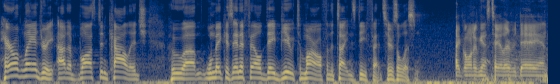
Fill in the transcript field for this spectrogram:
Harold Landry out of Boston College, who um, will make his NFL debut tomorrow for the Titans defense. Here's a listen. Like going against Taylor every day and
